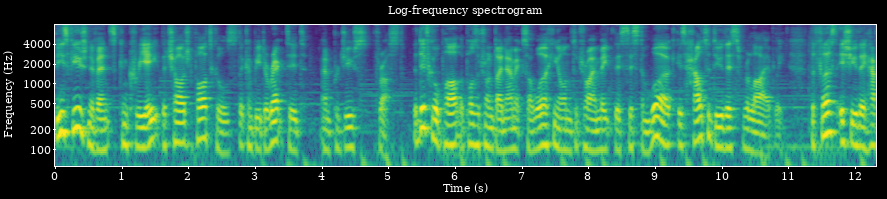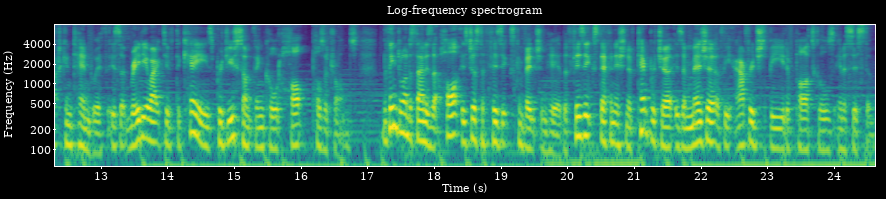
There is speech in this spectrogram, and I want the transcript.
These fusion events can create the charged particles that can be directed and produce thrust. The difficult part the positron dynamics are working on to try and make this system work is how to do this reliably. The first issue they have to contend with is that radioactive decays produce something called hot positrons. The thing to understand is that hot is just a physics convention here. The physics definition of temperature is a measure of the average speed of particles in a system.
